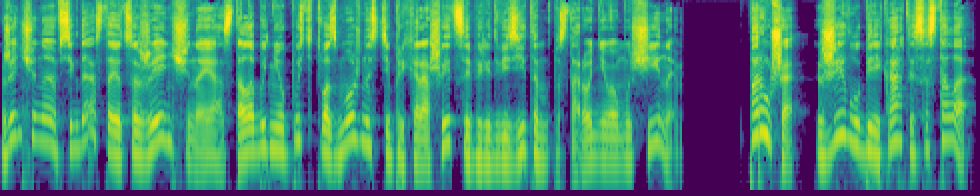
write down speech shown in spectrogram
Женщина всегда остается женщиной, а стало быть не упустит возможности прихорошиться перед визитом постороннего мужчины. «Паруша, живо убери карты со стола.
